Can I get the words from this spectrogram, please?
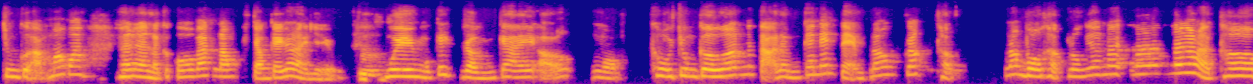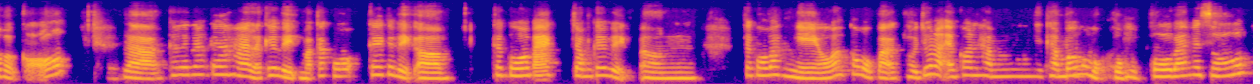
chung cư ẩm mốc á thế nên là các cô bác nông trồng cây rất là nhiều ừ. nguyên một cái rừng cây ở một khu chung cư á nó tạo ra một cái nét đẹp nó rất thực nó vô thực luôn chứ nó nó nó rất là thơ và cổ là cái cái cái hai là cái việc mà các cô cái cái việc uh, các cô bác trong cái việc uh, các cô bác nghèo á có một bà hồi trước là em có thăm tham vấn một của một cô bán vé số.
